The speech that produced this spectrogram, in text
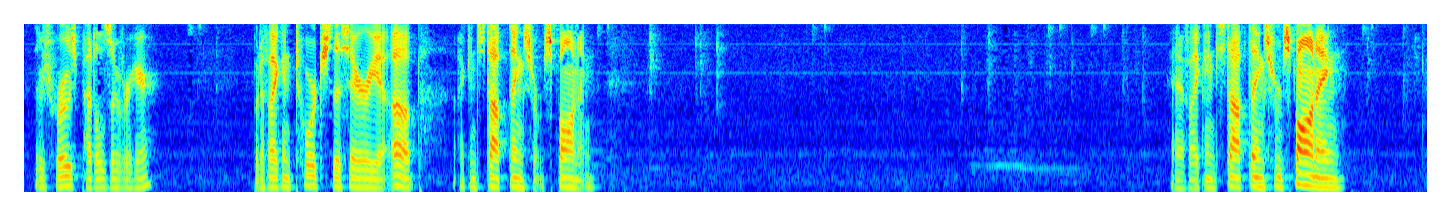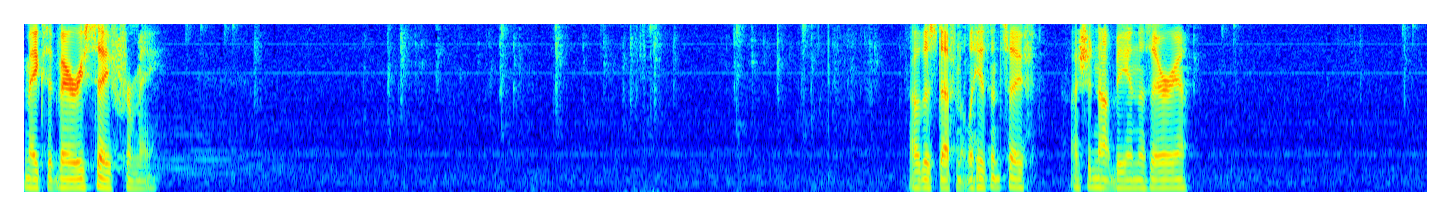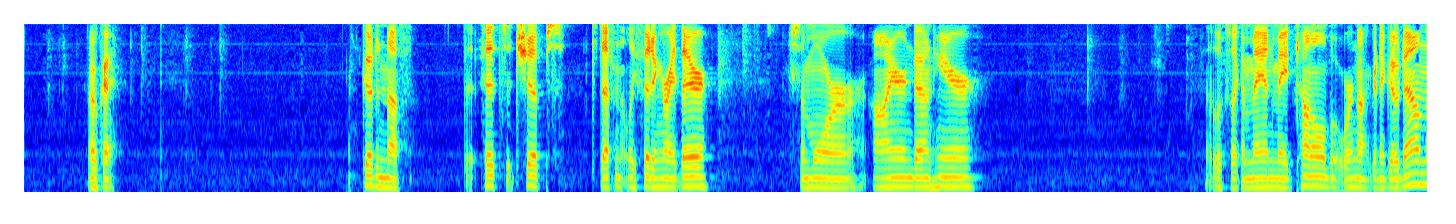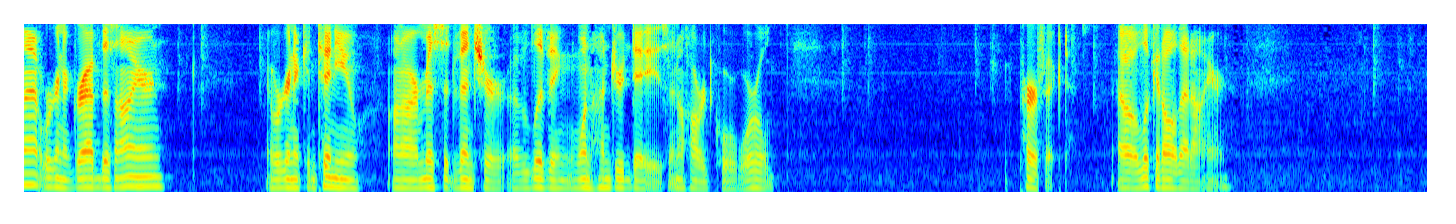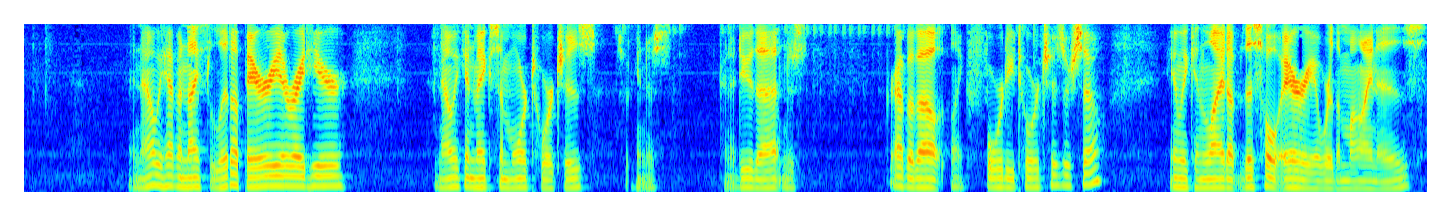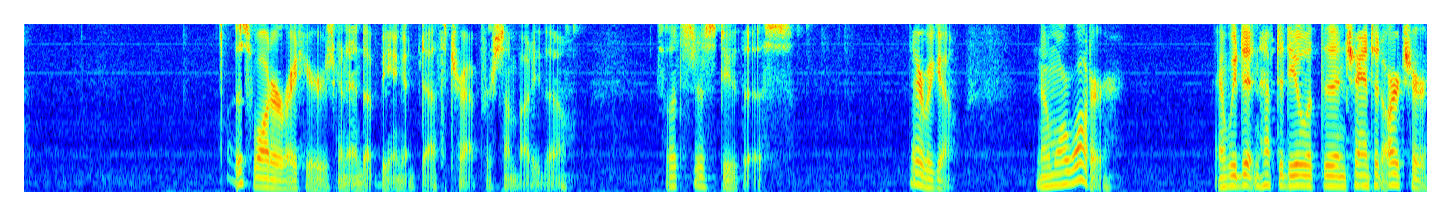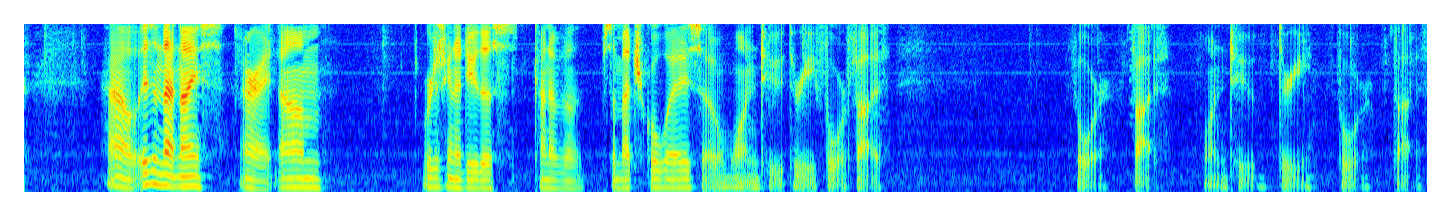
There's rose petals over here. But if I can torch this area up, I can stop things from spawning. And if I can stop things from spawning, makes it very safe for me. Oh, this definitely isn't safe. I should not be in this area. Okay. Good enough. If it fits, it ships. It's definitely fitting right there. Some more iron down here. It looks like a man-made tunnel, but we're not going to go down that. We're going to grab this iron, and we're going to continue on our misadventure of living 100 days in a hardcore world. Perfect. Oh, look at all that iron. And now we have a nice lit up area right here. Now we can make some more torches. So we can just of do that and just grab about like 40 torches or so. And we can light up this whole area where the mine is. This water right here is going to end up being a death trap for somebody, though. So let's just do this. There we go. No more water. And we didn't have to deal with the enchanted archer. How? Isn't that nice? Alright, um... We're just going to do this kind of a symmetrical way. So one, two, three, four, five. Four, five. One, two, three, four, five.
